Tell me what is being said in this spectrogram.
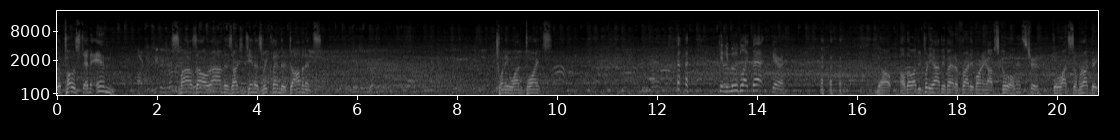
The post and in. Smiles all around as Argentina's reclaimed their dominance. 21 points. can you move like that, Gareth? No, although I'd be pretty happy if I had a Friday morning off school That's true. to watch some rugby.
